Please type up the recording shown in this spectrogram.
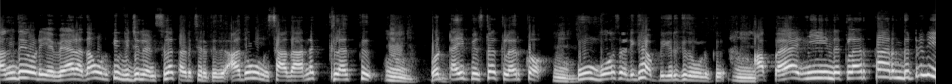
தந்தையுடைய வேலை தான் உனக்கு விஜிலன்ஸ்ல கிடைச்சிருக்குது. அதுவும் உனக்கு சாதாரண கிளர்க்கு. ஒரு டைபிஸ்டா கிளர்க்கோ உன் போஸ் அடிக்க அப்படி இருக்குது உனக்கு. அப்ப நீ இந்த கிளர்க்கா இருந்துட்டு நீ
